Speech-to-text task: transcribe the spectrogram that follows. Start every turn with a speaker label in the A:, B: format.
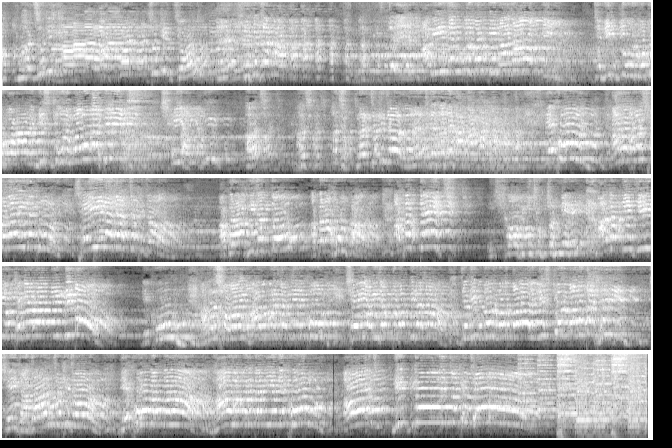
A: আপনার ঝুঁকি কিছুর জন্য আজ আপনি জীবিত থেকে আপনি মৃত দেখুন আমাদের সবাই দেখুন। সেই রাজার চোখে জল। দেখুন দেখুন।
